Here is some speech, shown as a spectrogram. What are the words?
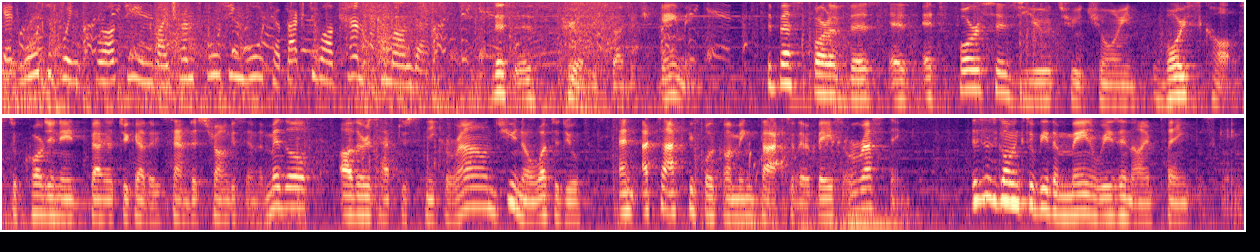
Get water points for our team by transporting water back to our camp, Commander. This is purely strategy gaming. The best part of this is it forces you to join voice calls to coordinate better together. Sam the strongest in the middle, others have to sneak around, you know what to do, and attack people coming back to their base or resting. This is going to be the main reason I'm playing this game.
